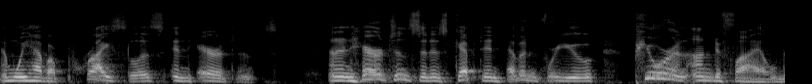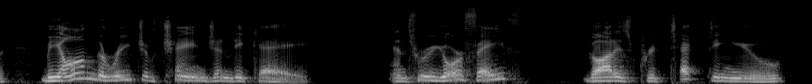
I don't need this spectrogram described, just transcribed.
and we have a priceless inheritance, an inheritance that is kept in heaven for you, pure and undefiled, beyond the reach of change and decay. And through your faith, God is protecting you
